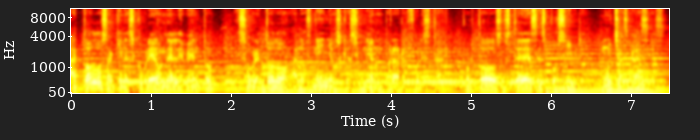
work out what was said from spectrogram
a todos a quienes cubrieron el evento y sobre todo a los niños que se unieron para reforestar. Por todos ustedes es posible. Muchas gracias.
